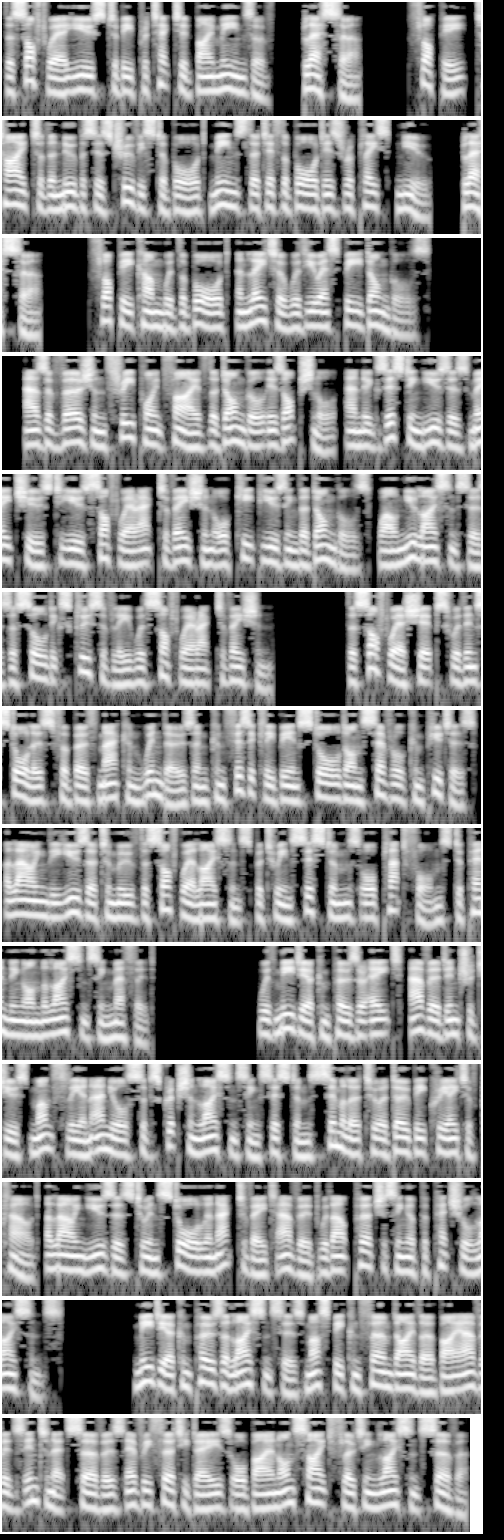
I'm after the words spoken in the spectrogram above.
The software used to be protected by means of Blesser Floppy, tied to the Nubus's TrueVista board means that if the board is replaced, new Blesser floppy come with the board, and later with USB dongles. As of version 3.5 the dongle is optional, and existing users may choose to use software activation or keep using the dongles, while new licenses are sold exclusively with software activation. The software ships with installers for both Mac and Windows and can physically be installed on several computers, allowing the user to move the software license between systems or platforms depending on the licensing method. With Media Composer 8, Avid introduced monthly and annual subscription licensing systems similar to Adobe Creative Cloud, allowing users to install and activate Avid without purchasing a perpetual license. Media Composer licenses must be confirmed either by Avid's Internet servers every 30 days or by an on-site floating license server.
